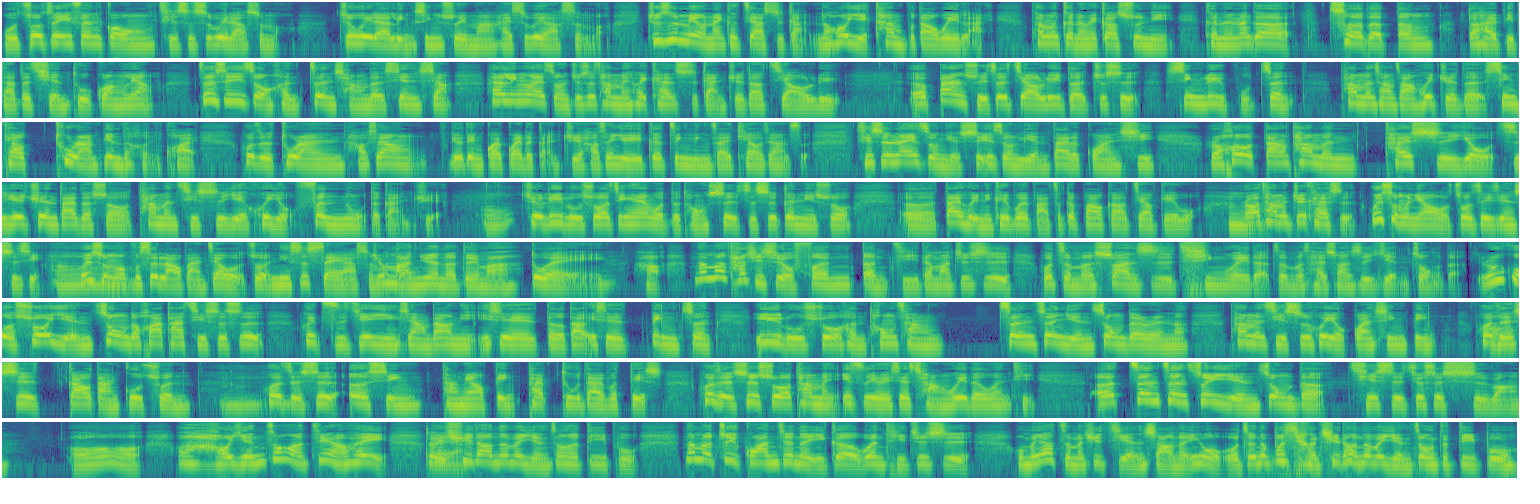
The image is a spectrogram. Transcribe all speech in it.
我做这一份工其实是为了什么？就为了领薪水吗？还是为了什么？就是没有那个价值感，然后也看不到未来。他们可能会告诉你，可能那个车的灯都还比他的前途光亮，这是一种很正常的现象。还有另外一种，就是他们会开始感觉到焦虑，而伴随着焦虑的就是心率不正。他们常常会觉得心跳突然变得很快，或者突然好像有点怪怪的感觉，好像有一个精灵在跳这样子。其实那一种也是一种连带的关系。然后当他们开始有职业倦怠的时候，他们其实也会有愤怒的感觉。哦，就例如说，今天我的同事只是跟你说，呃，待会你可以不可以把这个报告交给我？然后他们就开始，为什么你要我做这件事情？为什么不是老板叫我做？你是谁啊？什么？就埋怨了，对吗？对。好，那么它其实有分等级的嘛？就是我怎么算是轻微的，怎么才算是严重的？如果说严重的话，它其实是会直接影响到你一些得到一些病症，例如说很通常。真正严重的人呢，他们其实会有冠心病，或者是高胆固醇，嗯，或者是二型糖尿病 （Type Two Diabetes），或者是说他们一直有一些肠胃的问题，而真正最严重的其实就是死亡。哦，哇，好严重啊！竟然会会去到那么严重的地步。那么最关键的一个问题就是，我们要怎么去减少呢？因为我我真的不想去到那么严重的地步。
